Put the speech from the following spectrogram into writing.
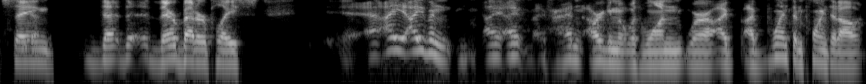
saying yeah. that the, their better place I, I even I, I, had an argument with one where I, I went and pointed out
